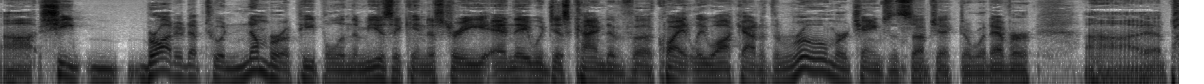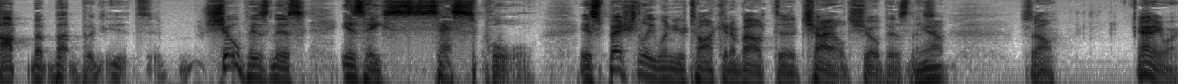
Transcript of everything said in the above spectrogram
Uh, she brought it up to a number of people in the music industry, and they would just kind of uh, quietly walk out of the room or change the subject or whatever. Uh, pop, but, but, but show business is a cesspool, especially when you're talking about uh, child show business. Yep. So, anyway.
